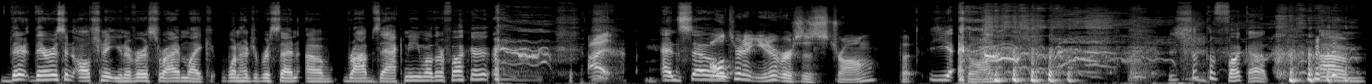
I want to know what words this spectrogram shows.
there there is an alternate universe where I'm like 100% a Rob Zacny motherfucker. I, and so alternate universe is strong, but yeah, go on. shut the fuck up. Um,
